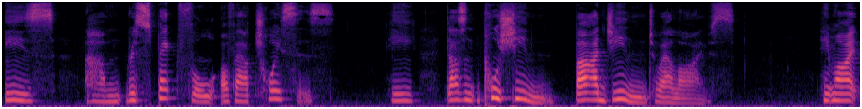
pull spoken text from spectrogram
is um, respectful of our choices. He doesn't push in, barge in to our lives. He might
